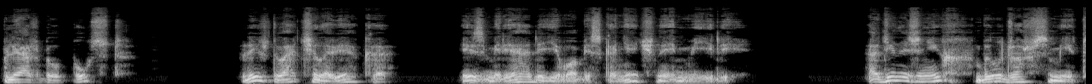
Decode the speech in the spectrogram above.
Пляж был пуст, лишь два человека измеряли его бесконечные мили. Один из них был Джордж Смит,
